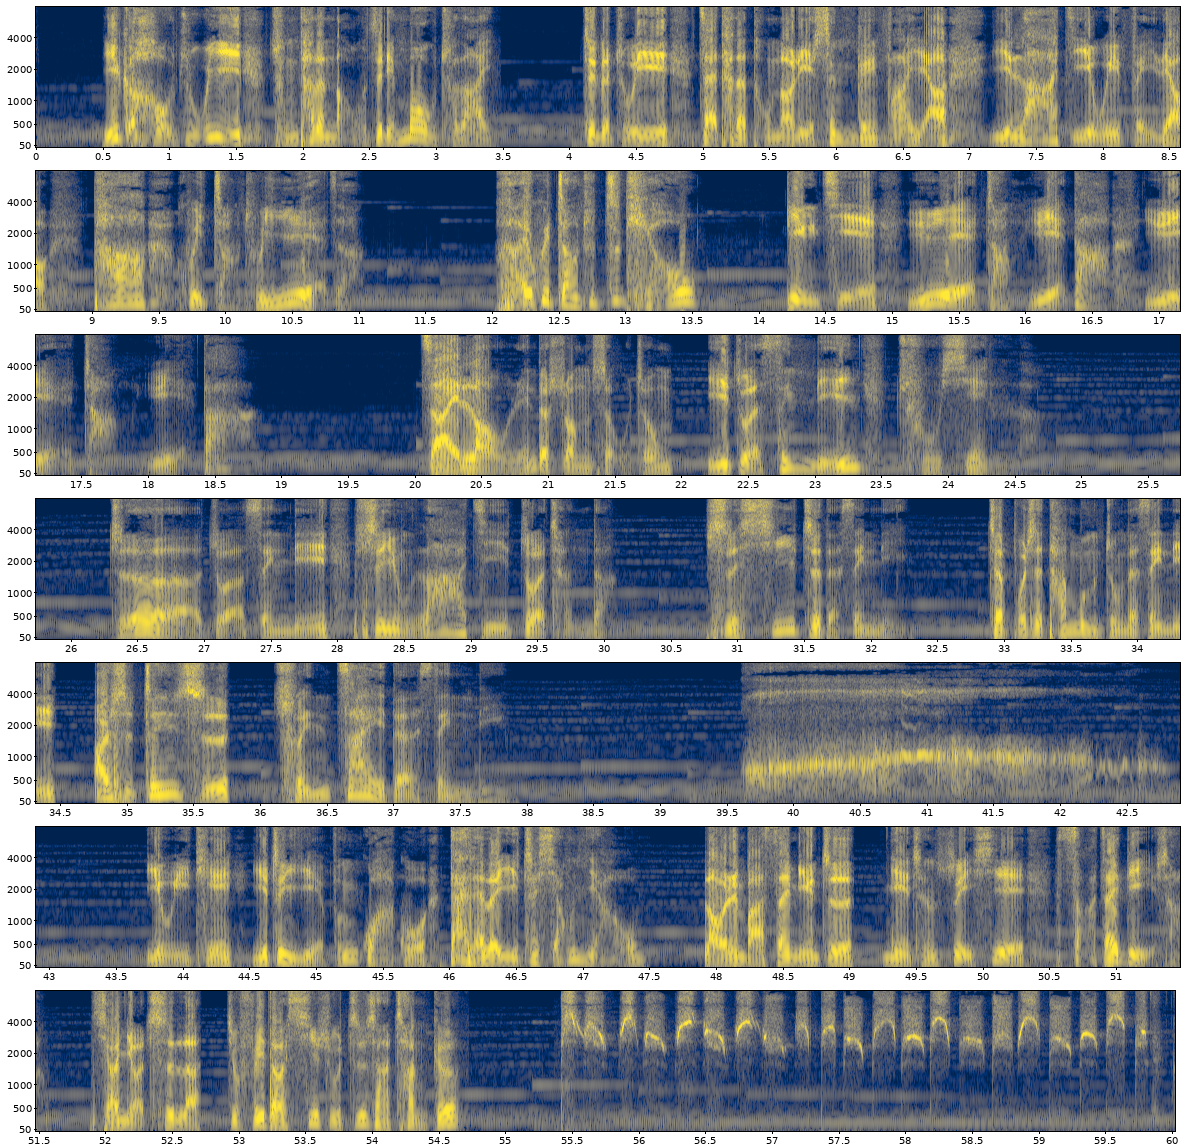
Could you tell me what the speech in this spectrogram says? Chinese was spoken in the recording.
一个好主意从他的脑子里冒出来，这个主意在他的头脑里生根发芽。以垃圾为肥料，它会长出叶子，还会长出枝条，并且越长越大，越长越大。在老人的双手中，一座森林出现了。这座森林是用垃圾做成的。是细致的森林，这不是他梦中的森林，而是真实存在的森林。有一天，一阵野风刮过，带来了一只小鸟。老人把三明治碾成碎屑，撒在地上，小鸟吃了就飞到稀树枝上唱歌。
